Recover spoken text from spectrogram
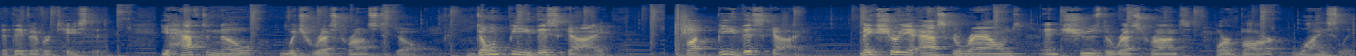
that they've ever tasted. You have to know which restaurants to go. Don't be this guy, but be this guy. Make sure you ask around and choose the restaurant or bar wisely.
